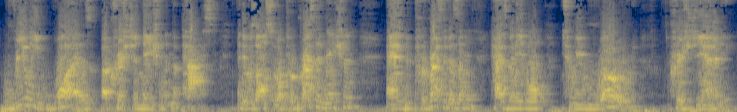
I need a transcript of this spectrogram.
really was a Christian nation in the past, and it was also a progressive nation, and progressivism has been able to erode Christianity.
